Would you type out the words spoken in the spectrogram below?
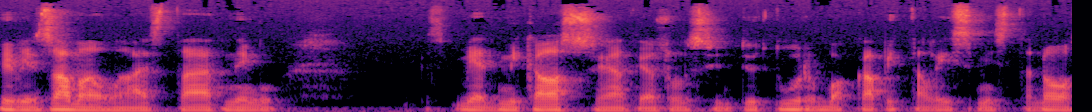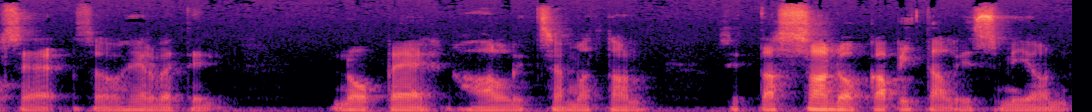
hyvin samanlaista, että niin kuin, mietit mikä assosiaatio sulle syntyy turbokapitalismista, no se, se on helvetin nopea, hallitsematon. Sitten taas sadokapitalismi on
